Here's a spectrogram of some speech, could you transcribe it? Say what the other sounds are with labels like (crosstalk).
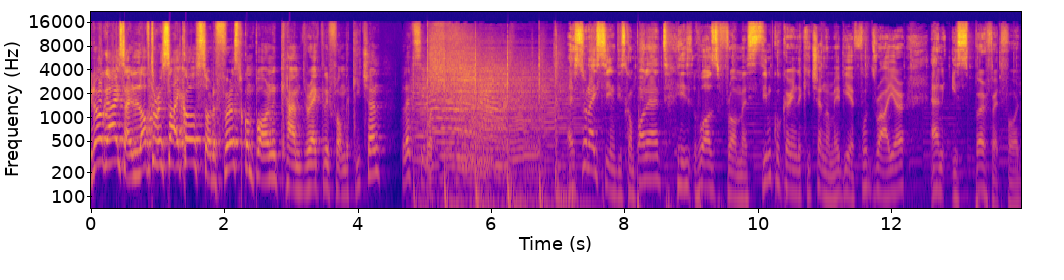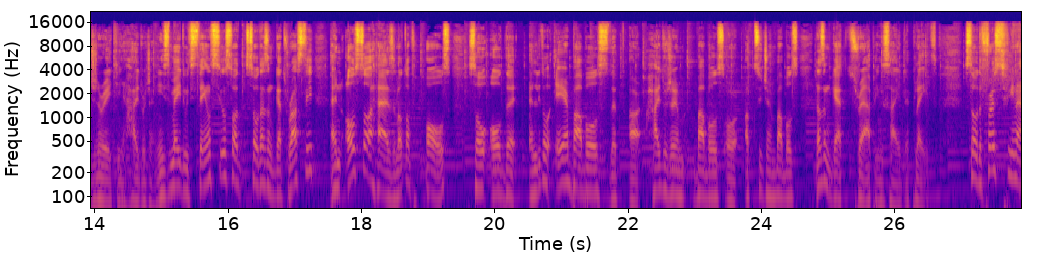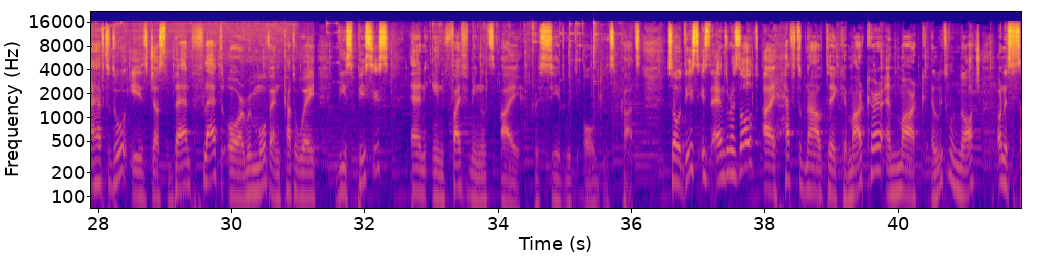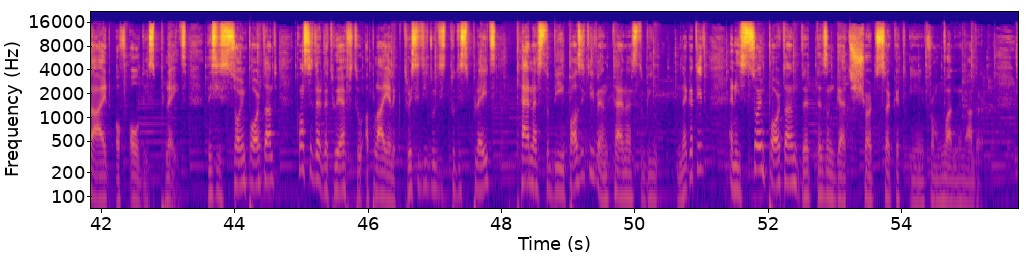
You know guys, I love to recycle, so the first component came directly from the kitchen. Let's see what... As soon as I seen this component, (laughs) it was from a steam cooker in the kitchen or maybe a food dryer and is perfect for generating hydrogen. It's made with stainless steel so, so it doesn't get rusty and also has a lot of holes so all the little air bubbles that are hydrogen bubbles or oxygen bubbles doesn't get trapped inside the plate. So the first thing I have to do is just bend flat or remove and cut away these pieces and in 5 minutes I proceed with all these cuts. So this is the end result. I have to now take a marker and mark a little notch on the side of all these plates. This is so important. Consider that we have to apply electricity to, this, to these plates. 10 has to be positive and 10 has to be negative and it's so important that doesn't get short circuit in from one another.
